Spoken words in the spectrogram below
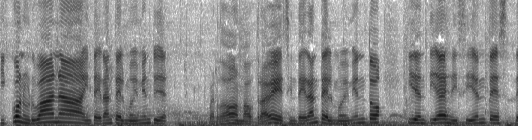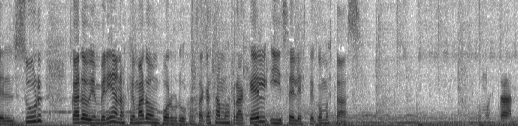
y conurbana, integrante del movimiento. Perdón, va otra vez, integrante del movimiento Identidades Disidentes del Sur. Caro, bienvenida, nos quemaron por brujas. Acá estamos Raquel y Celeste, ¿cómo estás? ¿Cómo están?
